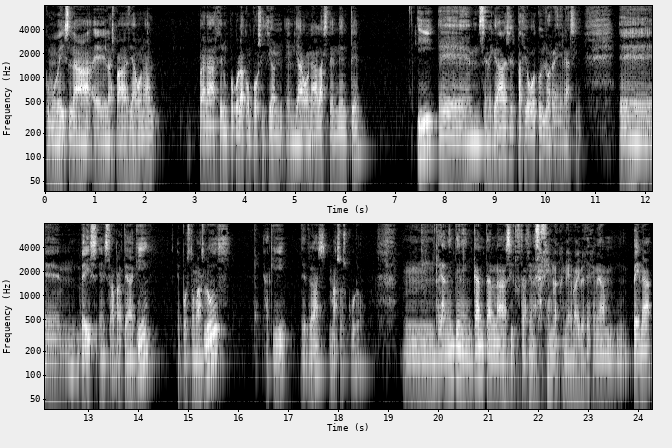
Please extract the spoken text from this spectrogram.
como veis, la, eh, la espada es diagonal, para hacer un poco la composición en diagonal ascendente y se me quedaba ese espacio hueco y lo rellené así. Veis en esta parte de aquí, he puesto más luz, aquí detrás más oscuro. Mm, realmente me encantan las ilustraciones así en blanco y negro. Hay veces que me dan pena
